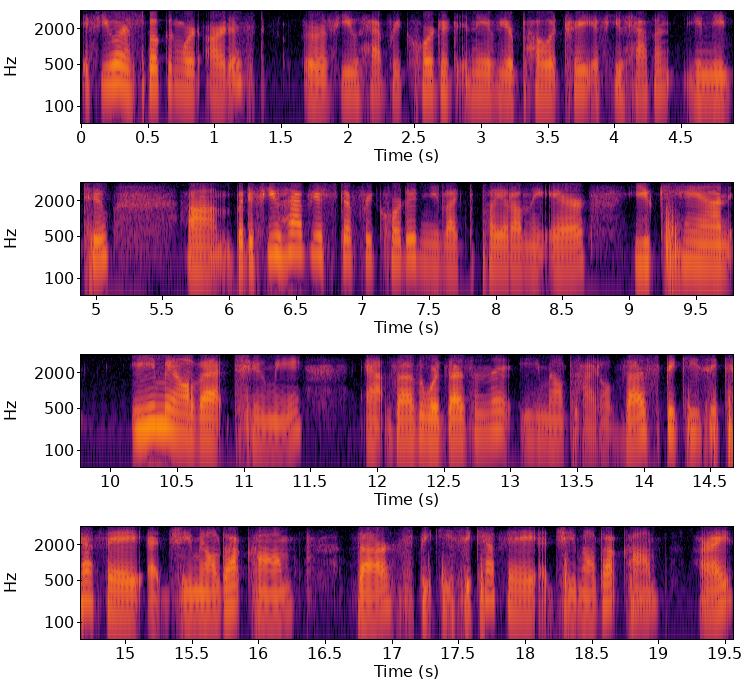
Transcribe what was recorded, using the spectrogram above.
if you are a spoken word artist or if you have recorded any of your poetry, if you haven't, you need to. Um, but if you have your stuff recorded and you'd like to play it on the air, you can email that to me at the, the word that's in the email title, the speakeasy cafe at gmail.com, the speakeasy cafe at gmail.com. All right.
